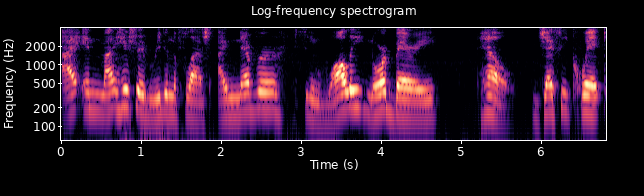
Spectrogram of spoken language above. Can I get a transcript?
I in my history of reading the Flash, I never seen Wally nor Barry, hell, Jesse Quick,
